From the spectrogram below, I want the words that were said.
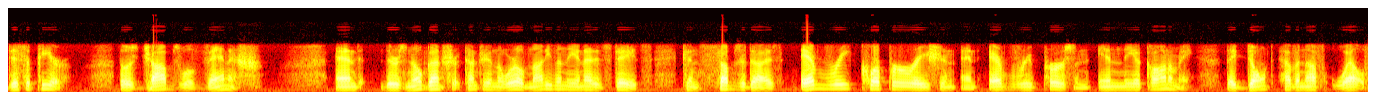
disappear. Those jobs will vanish. And there's no country in the world, not even the United States, can subsidize every corporation and every person in the economy. They don't have enough wealth.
